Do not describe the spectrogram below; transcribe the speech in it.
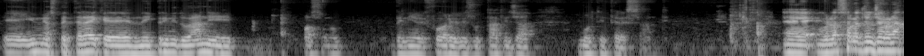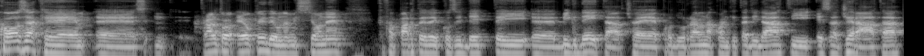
E io mi aspetterei che nei primi due anni possano venire fuori risultati già molto interessanti. Eh, volevo solo aggiungere una cosa che eh, tra l'altro Euclid è una missione che fa parte dei cosiddetti eh, big data, cioè produrrà una quantità di dati esagerata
